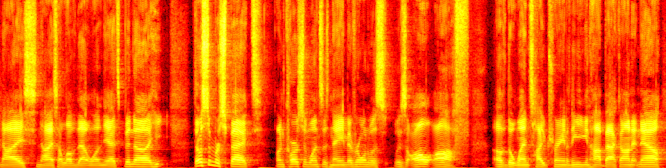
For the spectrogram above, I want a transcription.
Nice, nice. I love that one. Yeah, it's been uh he throw some respect on Carson Wentz's name. Everyone was was all off of the Wentz hype train. I think you can hop back on it now.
